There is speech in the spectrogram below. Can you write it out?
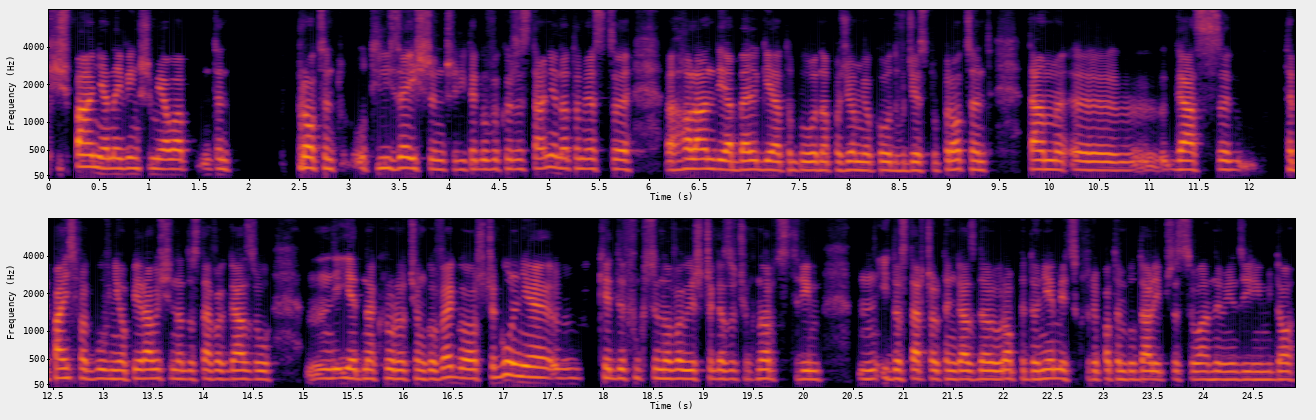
Hiszpania, największy miała ten procent utilization, czyli tego wykorzystania, natomiast e, Holandia, Belgia to było na poziomie około 20%. Tam e, gaz te państwa głównie opierały się na dostawach gazu mm, jednak rurociągowego, szczególnie kiedy funkcjonował jeszcze gazociąg Nord Stream mm, i dostarczał ten gaz do Europy, do Niemiec, który potem był dalej przesyłany między innymi do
